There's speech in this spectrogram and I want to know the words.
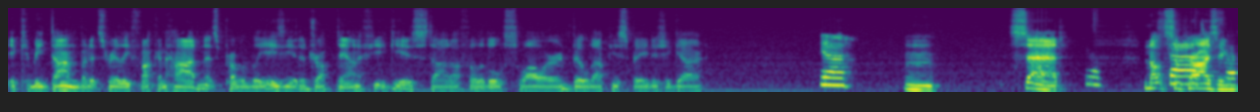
it can be done, but it's really fucking hard, and it's probably easier to drop down a few gears, start off a little slower, and build up your speed as you go. Yeah. Hmm. Sad, Yeah. not Sad, surprising.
